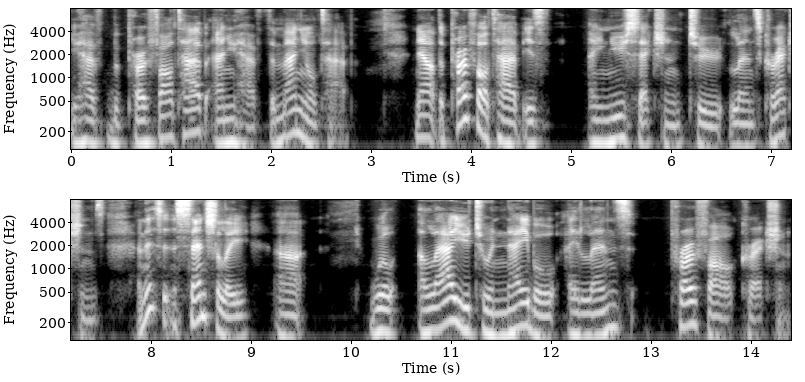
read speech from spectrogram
You have the profile tab and you have the manual tab. Now the profile tab is a new section to lens corrections and this essentially uh, will allow you to enable a lens profile correction.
